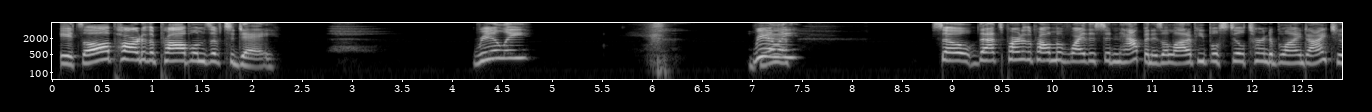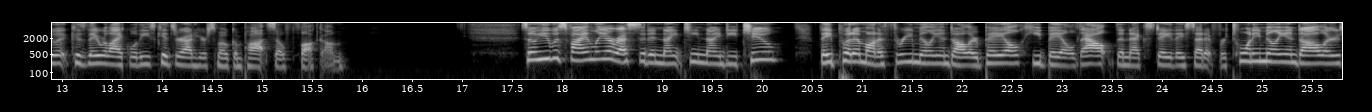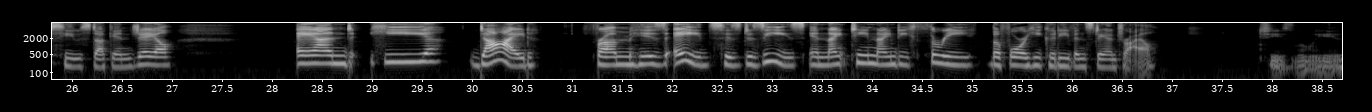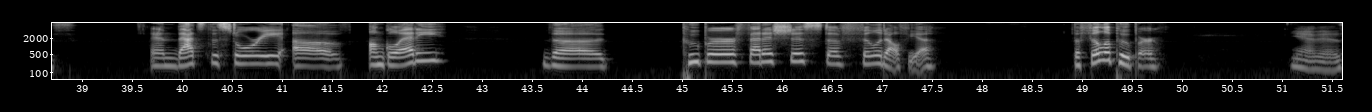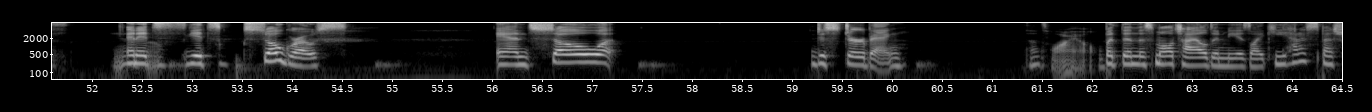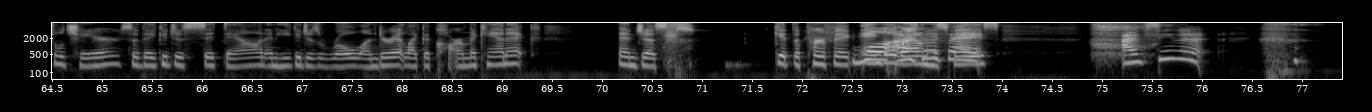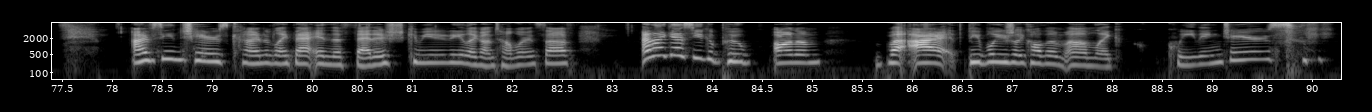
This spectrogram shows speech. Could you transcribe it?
It's all part of the problems of today. Really? Really? Yeah. So that's part of the problem of why this didn't happen is a lot of people still turned a blind eye to it because they were like, well, these kids are out here smoking pot, so fuck them. So he was finally arrested in 1992. They put him on a $3 million bail. He bailed out. The next day, they set it for $20 million. He was stuck in jail. And he died from his AIDS, his disease, in 1993 before he could even stand trial. Jeez Louise. And that's the story of Uncle Eddie, the pooper fetishist of Philadelphia. The Philipooper. Yeah, it is. And it's it's so gross and so disturbing that's wild. But then the small child in me is like, he had a special chair so they could just sit down and he could just roll under it like a car mechanic and just get the perfect Well, angle right on his say- face. I've seen it. I've seen chairs kind of like that in the fetish community, like on Tumblr and stuff. And I guess you could poop on them, but I people usually call them um like queening chairs.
